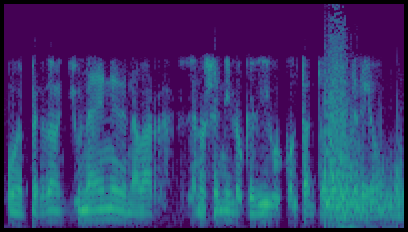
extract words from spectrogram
o, perdón, y una N de Navarra. que Ya no sé ni lo que digo con tanto deletreo.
